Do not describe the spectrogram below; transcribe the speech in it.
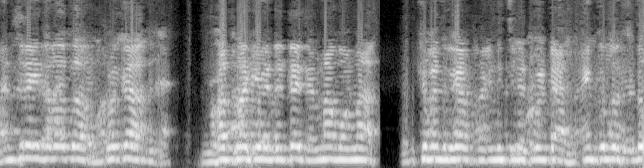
మంత్రి అయిన తర్వాత మరొక మహత్వాక్యం ఏంటంటే నిన్న మొన్న ముఖ్యమంత్రి గారు ప్రకటించినటువంటి ఆ నాయకుల్లో రెండో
